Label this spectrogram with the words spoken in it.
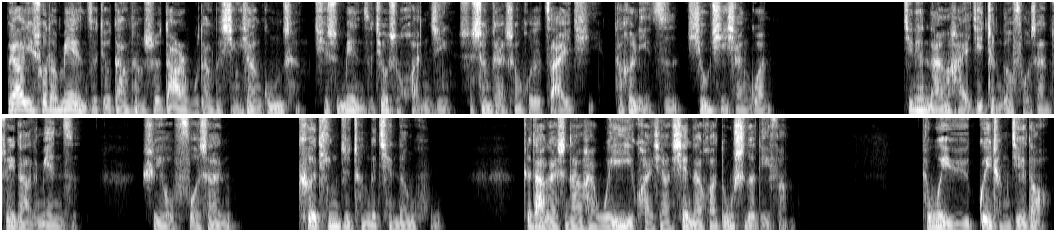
不要一说到面子就当成是大而无当的形象工程，其实面子就是环境，是生产生活的载体，它和里子休戚相关。今天南海及整个佛山最大的面子，是有佛山客厅之称的千灯湖，这大概是南海唯一一块像现代化都市的地方。它位于桂城街道，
